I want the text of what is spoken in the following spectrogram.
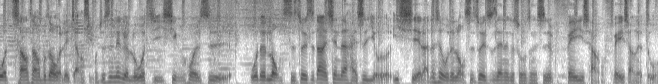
我常常不知道我在讲什么，就是那个逻辑性，或者是我的冗词最是，当然现在还是有一些了，但是我的冗词最是在那个时候真的是非常非常的多，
